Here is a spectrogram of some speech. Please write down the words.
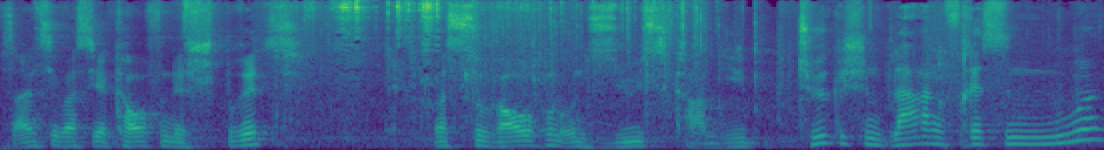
Das Einzige, was sie hier kaufen, ist Sprit, was zu rauchen und Süßkram. Die türkischen Blagen fressen nur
